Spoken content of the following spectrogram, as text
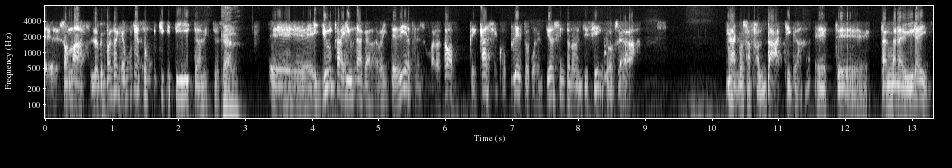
eh, son más. Lo que pasa es que muchas son muy chiquititas, ¿viste? claro. Eh, Utah hay una cada 20 días en su maratón, de casi completo, 42-195, o sea, una cosa fantástica. Este, tan ganas de vivir ahí.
